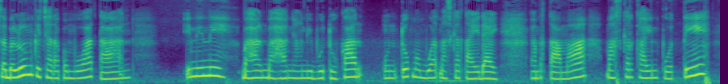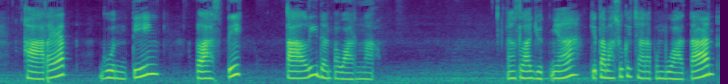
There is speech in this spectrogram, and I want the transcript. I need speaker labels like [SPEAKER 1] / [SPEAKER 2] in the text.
[SPEAKER 1] Sebelum ke cara pembuatan, ini nih bahan-bahan yang dibutuhkan untuk membuat masker tie-dye. Yang pertama, masker kain putih, karet, gunting, plastik, tali, dan pewarna. Yang selanjutnya, kita masuk ke cara pembuatan.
